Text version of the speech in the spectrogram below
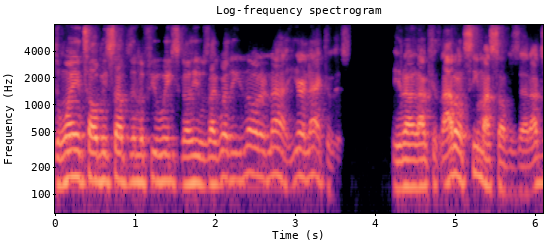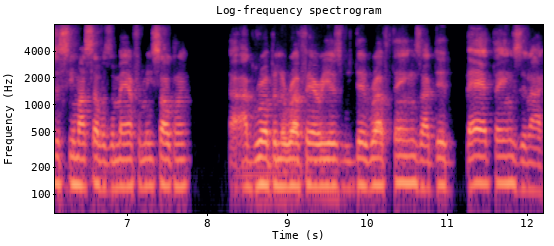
Dwayne told me something a few weeks ago. He was like, whether you know it or not, you're an activist. You know, I, I don't see myself as that. I just see myself as a man from East Oakland. I grew up in the rough areas. We did rough things. I did bad things, and I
